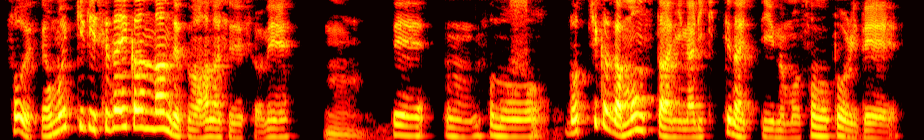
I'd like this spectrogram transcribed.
そうですね。思いっきり世代間断絶の話ですよね。うん。で、うん、そのそ、どっちかがモンスターになりきってないっていうのもその通りで、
